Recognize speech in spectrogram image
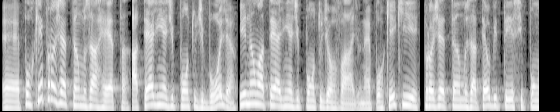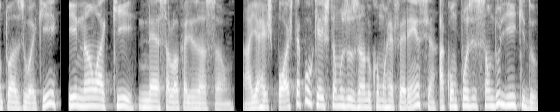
é por que projetamos a reta até a linha de ponto de bolha e não até a linha de ponto de orvalho? Né? Por que, que projetamos até obter esse ponto azul aqui e não aqui nessa localização? Aí a resposta é porque estamos usando como referência a composição do líquido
